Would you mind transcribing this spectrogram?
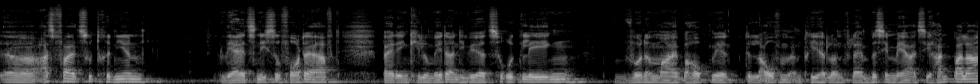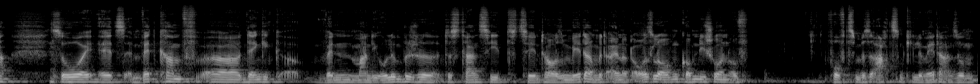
äh, Asphalt zu trainieren wäre jetzt nicht so vorteilhaft. Bei den Kilometern, die wir zurücklegen, würde mal behaupten, wir laufen im Triathlon vielleicht ein bisschen mehr als die Handballer. So jetzt im Wettkampf äh, denke ich, wenn man die olympische Distanz sieht, 10.000 Meter mit Ein- und Auslaufen, kommen die schon auf 15 bis 18 Kilometer an so einem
